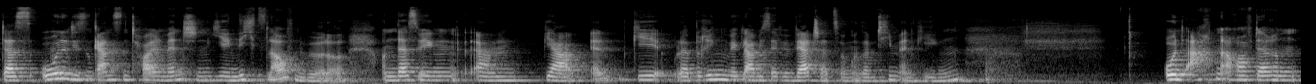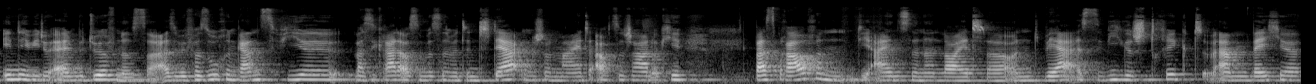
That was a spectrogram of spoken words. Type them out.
dass ohne diesen ganzen tollen Menschen hier nichts laufen würde. Und deswegen, ähm, ja, äh, oder bringen wir, glaube ich, sehr viel Wertschätzung unserem Team entgegen und achten auch auf deren individuellen Bedürfnisse. Also wir versuchen ganz viel, was ich gerade auch so ein bisschen mit den Stärken schon meinte, auch zu schauen, okay, was brauchen die einzelnen Leute und wer ist wie gestrickt, ähm, welche,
